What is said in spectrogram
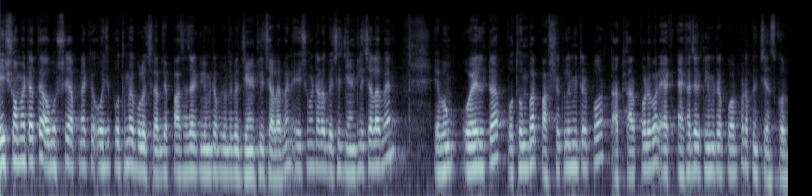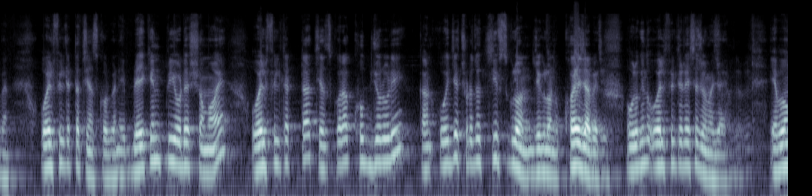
এই সময়টাতে অবশ্যই আপনাকে ওই যে প্রথমে বলেছিলাম যে পাঁচ হাজার কিলোমিটার পর্যন্ত জেন্টলি চালাবেন এই সময়টা আরও বেশি জেন্টলি চালাবেন এবং ওয়েলটা প্রথমবার পাঁচশো কিলোমিটার পর আর তারপরে আবার এক এক হাজার কিলোমিটার পর পর আপনি চেঞ্জ করবেন। ওয়েল ফিল্টারটা চেঞ্জ করবেন। এই ব্রেক ইন পিরিয়ডের সময় ওয়েল ফিল্টারটা চেঞ্জ করা খুব জরুরি কারণ ওই যে ছোটো ছোটো চিপসগুলো যেগুলো ক্ষয়ে যাবে ওগুলো কিন্তু ওয়েল ফিল্টারে এসে জমে যায়। এবং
